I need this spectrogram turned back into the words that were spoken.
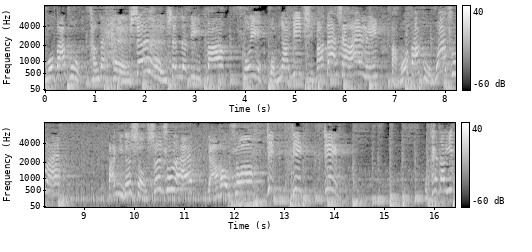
魔法谷藏在很深很深的地方，所以我们要一起帮大象艾琳把魔法谷挖出来。把你的手伸出来，然后说进进进。我看到一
